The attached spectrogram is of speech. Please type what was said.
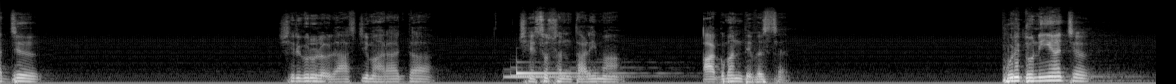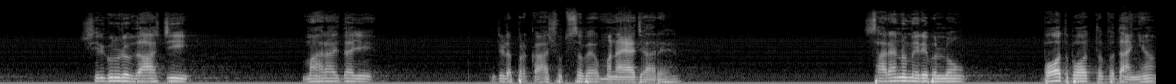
ਅੱਜ ਸ੍ਰੀ ਗੁਰੂ ਰਵਿਦਾਸ ਜੀ ਮਹਾਰਾਜ ਦਾ 647ਵਾਂ ਆਗਮਨ ਦਿਵਸ ਹੈ। ਪੂਰੀ ਦੁਨੀਆ 'ਚ ਸ੍ਰੀ ਗੁਰੂ ਰਵਿਦਾਸ ਜੀ ਮਹਾਰਾਜ ਦਾ ਇਹ ਜਿਹੜਾ ਪ੍ਰਕਾਸ਼ ਉਤਸਵ ਹੈ, ਉਹ ਮਨਾਇਆ ਜਾ ਰਿਹਾ ਹੈ। ਸਾਰਿਆਂ ਨੂੰ ਮੇਰੇ ਵੱਲੋਂ ਬਹੁਤ ਬਹੁਤ ਵਧਾਈਆਂ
